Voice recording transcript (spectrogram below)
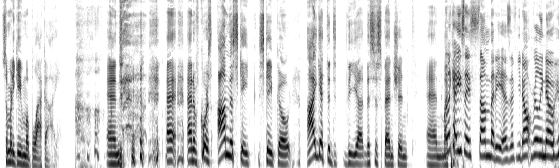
somebody gave him a black eye and and of course i'm the scape, scapegoat i get the the uh, the suspension and I like how you say somebody as if you don't really know who.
